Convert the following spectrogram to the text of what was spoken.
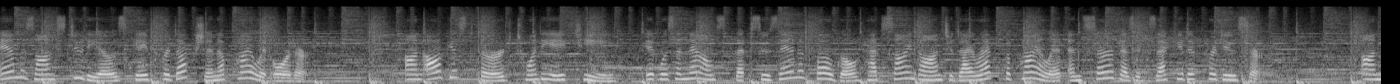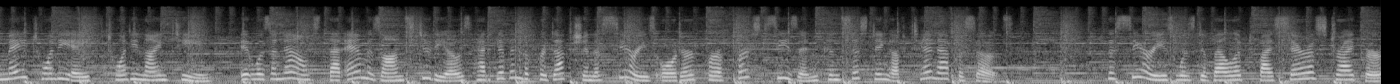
Amazon Studios gave production a pilot order. On August 3, 2018, it was announced that Susanna Fogel had signed on to direct the pilot and serve as executive producer. On May 28, 2019, it was announced that Amazon Studios had given the production a series order for a first season consisting of 10 episodes. The series was developed by Sarah Streicher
